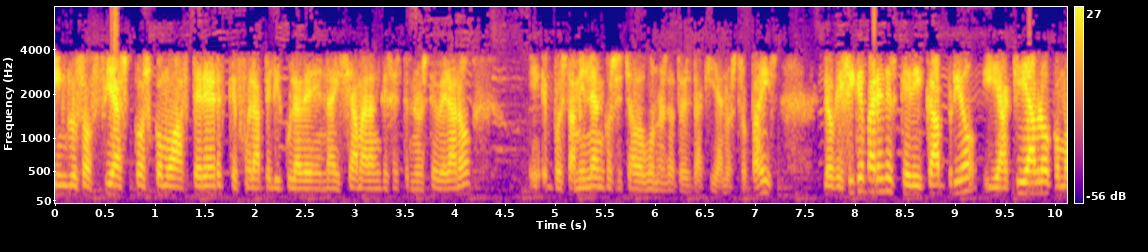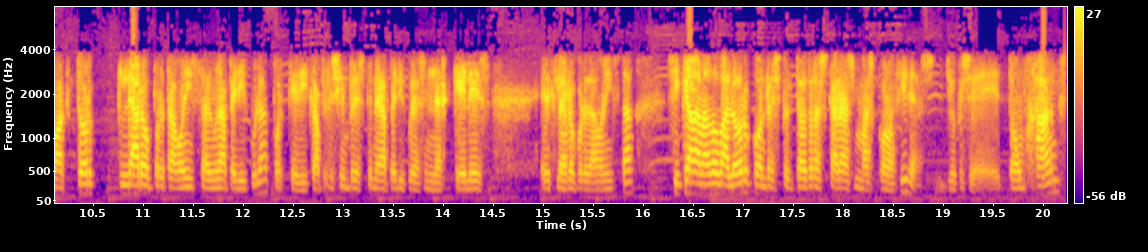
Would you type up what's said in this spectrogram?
Incluso fiascos como After Earth, que fue la película de Night Shyamalan que se estrenó este verano, eh, pues también le han cosechado buenos datos de aquí a nuestro país. Lo que sí que parece es que DiCaprio, y aquí hablo como actor claro protagonista de una película, porque DiCaprio siempre estrena películas en las que él es el claro protagonista, sí que ha ganado valor con respecto a otras caras más conocidas. Yo que sé, Tom Hanks,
